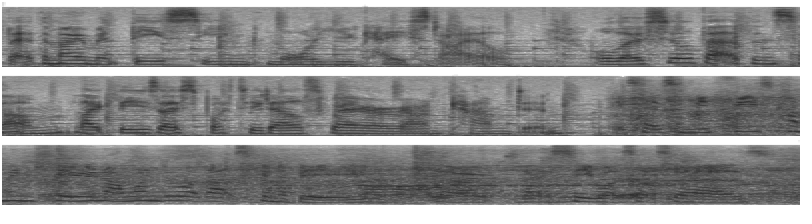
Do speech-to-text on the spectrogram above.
but at the moment these seemed more UK style. Although still better than some, like these I spotted elsewhere around Camden. It says Miffy's coming soon, I wonder what that's going to be. So let's see what's upstairs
